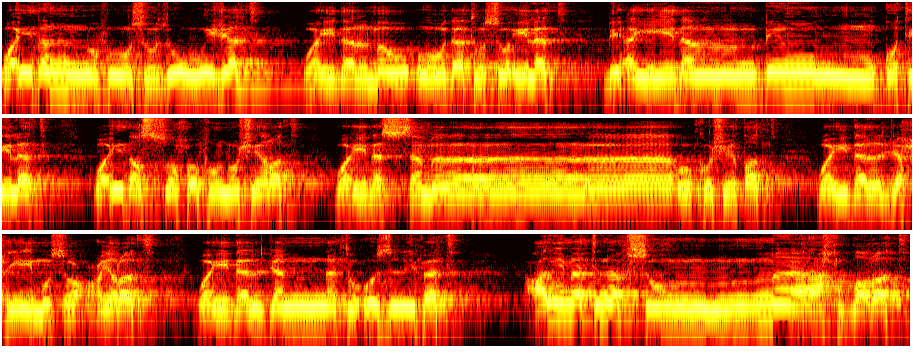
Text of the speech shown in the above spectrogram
وإذا النفوس زوجت وإذا الموءودة سئلت بأي ذنب قتلت وإذا الصحف نشرت وإذا السماء كشطت وإذا الجحيم سعرت وإذا الجنة أزلفت علمت نفس ما أحضرت.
